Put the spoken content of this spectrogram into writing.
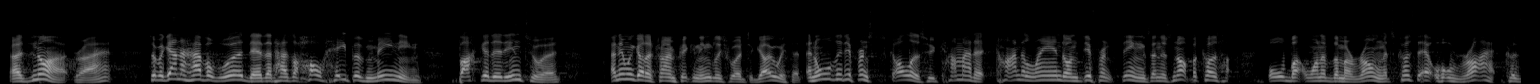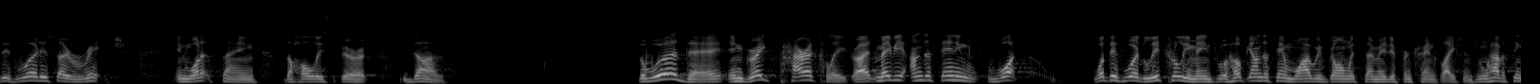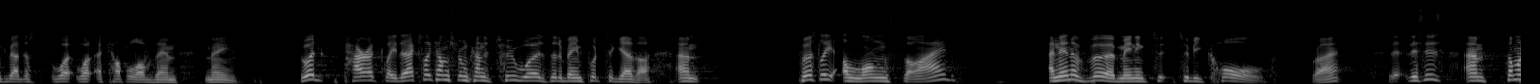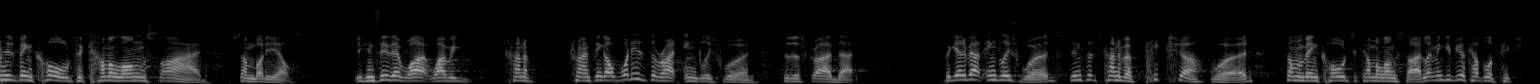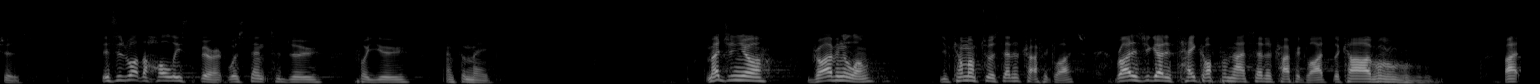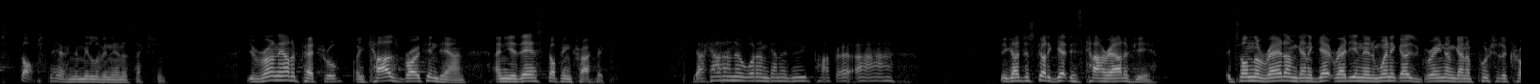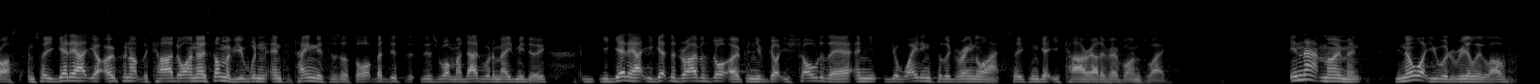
Uh, it's not, right? So we're going to have a word there that has a whole heap of meaning bucketed into it. And then we've got to try and pick an English word to go with it. And all the different scholars who come at it kind of land on different things. And it's not because all but one of them are wrong, it's because they're all right, because this word is so rich in what it's saying the Holy Spirit does. The word there in Greek, paraclete, right? Maybe understanding what, what this word literally means will help you understand why we've gone with so many different translations. And we'll have a think about just what, what a couple of them mean. The word paraclete, it actually comes from kind of two words that have been put together. Um, firstly, alongside, and then a verb meaning to, to be called, right? This is um, someone who's been called to come alongside somebody else. You can see there why, why we kind of try and think, oh, what is the right English word to describe that? Forget about English words. Since it's kind of a picture word, someone being called to come alongside, let me give you a couple of pictures. This is what the Holy Spirit was sent to do for you and for me. Imagine you're driving along, you've come up to a set of traffic lights. Right as you go to take off from that set of traffic lights, the car right, stops there in the middle of an intersection. You've run out of petrol, or your car's broken down, and you're there stopping traffic. You're like, I don't know what I'm going to do, Parker. Ah. You think, I just got to get this car out of here. It's on the red, I'm going to get ready, and then when it goes green, I'm going to push it across. And so you get out, you open up the car door. I know some of you wouldn't entertain this as a thought, but this, this is what my dad would have made me do. You get out, you get the driver's door open, you've got your shoulder there, and you're waiting for the green light so you can get your car out of everyone's way. In that moment, you know what you would really love?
